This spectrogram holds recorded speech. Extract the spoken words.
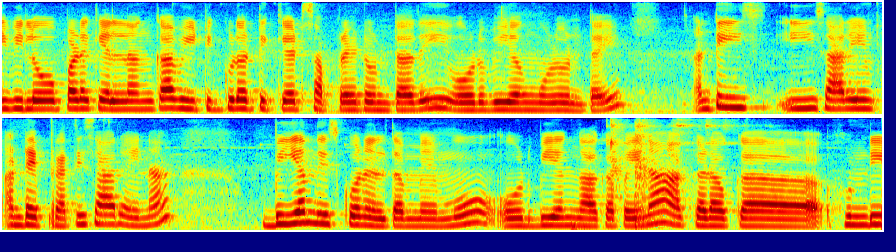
ఇవి లోపలికి వెళ్ళాక వీటికి కూడా టికెట్ సపరేట్ ఉంటుంది ఓడి బియ్యం కూడా ఉంటాయి. అంటే ఈ ఈసారి అంటే ప్రతిసారి అయినా బియ్యం తీసుకొని వెళ్తాం మేము. ఓడి బియ్యం కాకపోయినా అక్కడ ఒక హుండీ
